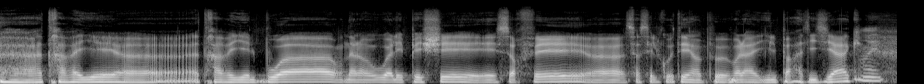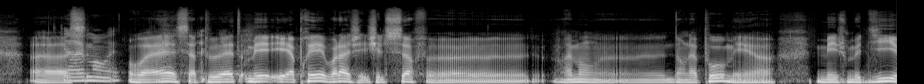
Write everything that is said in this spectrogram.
Euh, à travailler euh, à travailler le bois on a ou aller pêcher et surfer euh, ça c'est le côté un peu voilà île paradisiaque Ouais, carrément, ouais. Ouais, ça peut être. Mais et après, voilà, j'ai le surf vraiment dans la peau, mais mais je me dis,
